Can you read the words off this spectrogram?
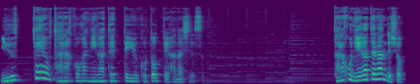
言ってよ、たらこが苦手っていうことっていう話です。たらこ苦手なんでしょ？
